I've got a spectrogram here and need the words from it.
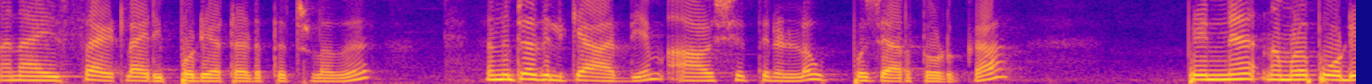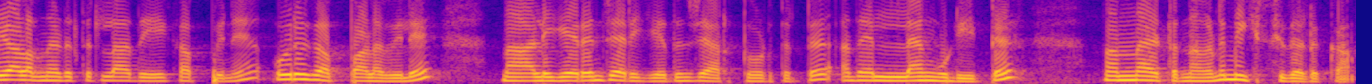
ആ നൈസായിട്ടുള്ള അരിപ്പൊടിയായിട്ട് എടുത്തിട്ടുള്ളത്. എന്നിട്ട് അതിലേക്ക് ആദ്യം ആവശ്യത്തിനുള്ള ഉപ്പ് ചേർത്ത് കൊടുക്കുക. പിന്നെ നമ്മൾ പൊടി അളന്നെടുത്തിട്ടുള്ള അതേ കപ്പിന് ഒരു കപ്പ് അളവിൽ നാളികേരം ചിരകിയതും ചേർത്ത് കൊടുത്തിട്ട് അതെല്ലാം കൂടിയിട്ട് നന്നായിട്ടൊന്ന് അങ്ങോട്ട് മിക്സ് ചെയ്തെടുക്കാം.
